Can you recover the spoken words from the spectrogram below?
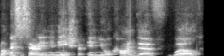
not necessarily in your niche, but in your kind of world.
